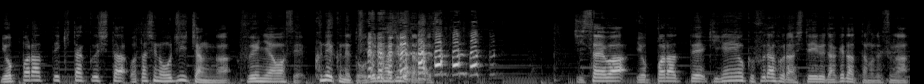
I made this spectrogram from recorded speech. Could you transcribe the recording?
酔っ払って帰宅した私のおじいちゃんが笛に合わせくねくねと踊り始めたのです。実際は酔っ払って機嫌よくフラフラしているだけだったのですが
